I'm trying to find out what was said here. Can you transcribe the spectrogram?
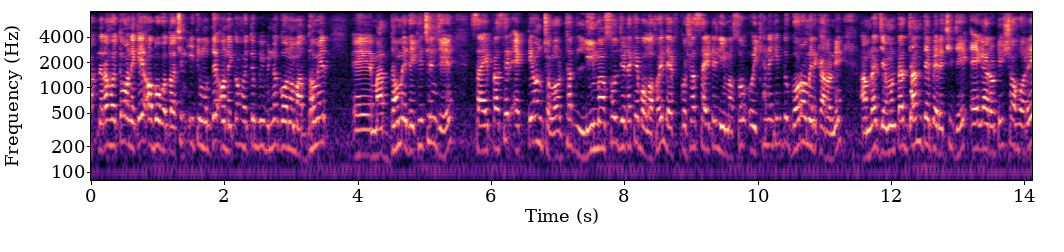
আপনারা হয়তো অনেকেই অবগত আছেন। ইতিমধ্যে অনেকে হয়তো বিভিন্ন গণমাধ্যমের মাধ্যমে দেখেছেন যে সাইপ্রাসের একটি অঞ্চল, অর্থাৎ লিমাসল যেটাকে বলা হয় লেফকোশার সাইটে লিমাসল, ওইখানে কিন্তু গরমের কারণে আমরা যেমনটা জানতে পেরেছি যে এগারোটি শহরে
